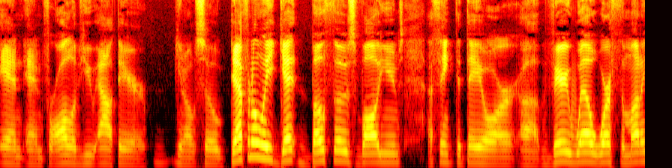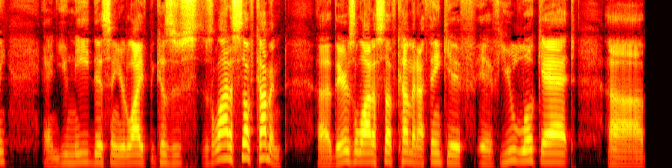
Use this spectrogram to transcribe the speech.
and and for all of you out there, you know, so definitely get both those volumes. I think that they are uh, very well worth the money, and you need this in your life because there's, there's a lot of stuff coming. Uh, there's a lot of stuff coming. I think if if you look at uh,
